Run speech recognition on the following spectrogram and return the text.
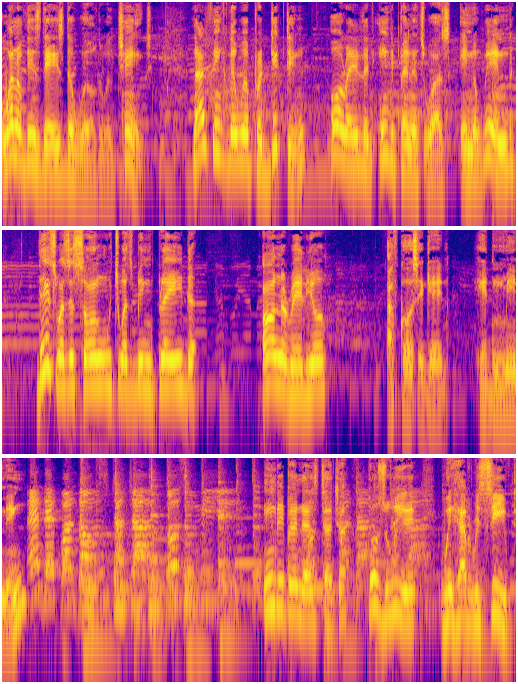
one of these days, the world will change. Now, I think they were predicting already that independence was in the wind. This was a song which was being played on the radio. Of course, again, hidden meaning. Indépendance, cha-cha, tozumiye. Independence, cha-cha, tozuiye, we have received.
